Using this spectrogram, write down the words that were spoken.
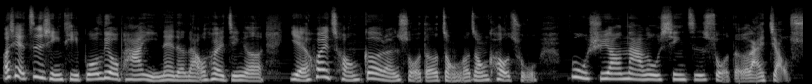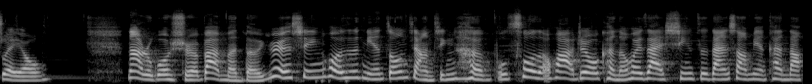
而且自行提拨六趴以内的劳退金额，也会从个人所得总额中扣除，不需要纳入薪资所得来缴税哦。那如果学霸们的月薪或者是年终奖金很不错的话，就有可能会在薪资单上面看到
